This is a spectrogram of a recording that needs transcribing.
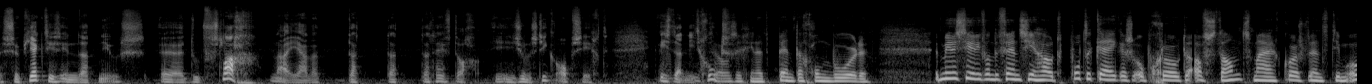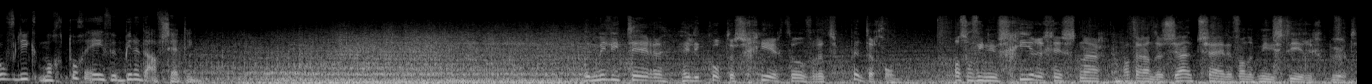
subject is in dat nieuws, uh, doet verslag. Nou ja, dat, dat, dat, dat heeft toch in journalistiek opzicht, is dat niet goed. Zo zich in het Pentagon boorde. Het ministerie van Defensie houdt pottenkijkers op grote afstand... maar correspondent Tim Overdiek mocht toch even binnen de afzetting. Een militaire helikopter scheert over het Pentagon. Alsof hij nieuwsgierig is naar wat er aan de zuidzijde van het ministerie gebeurt.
